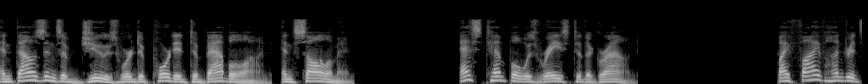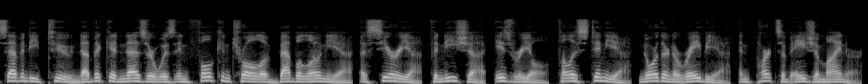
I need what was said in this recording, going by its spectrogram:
and thousands of Jews were deported to Babylon, and Solomon's temple was razed to the ground. By 572 Nebuchadnezzar was in full control of Babylonia, Assyria, Phoenicia, Israel, Philistinia, northern Arabia, and parts of Asia Minor.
